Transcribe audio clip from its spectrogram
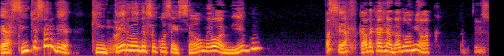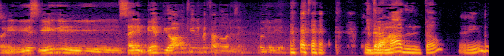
é assim que é Série B. Quinteiro Anderson Conceição, meu amigo, tá certo. Cada cajadada é uma minhoca. Isso aí. E, e Série B é pior do que Libertadores, hein? Eu diria. Gramados, então, ainda.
